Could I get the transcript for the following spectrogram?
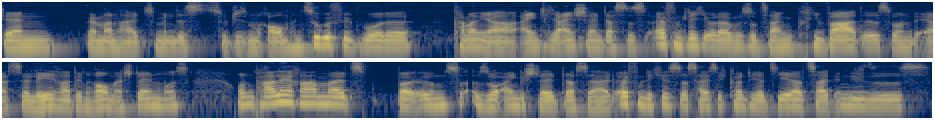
Denn wenn man halt zumindest zu diesem Raum hinzugefügt wurde, kann man ja eigentlich einstellen, dass es öffentlich oder sozusagen privat ist und erst der Lehrer den Raum erstellen muss. Und ein paar Lehrer haben halt bei uns so eingestellt, dass er halt öffentlich ist. Das heißt, ich könnte jetzt jederzeit in dieses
